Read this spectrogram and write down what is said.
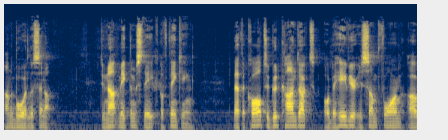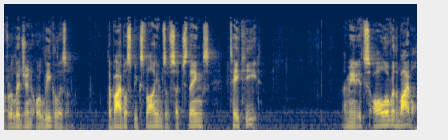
On the board, listen up. Do not make the mistake of thinking that the call to good conduct or behavior is some form of religion or legalism. The Bible speaks volumes of such things. Take heed. I mean, it's all over the Bible.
